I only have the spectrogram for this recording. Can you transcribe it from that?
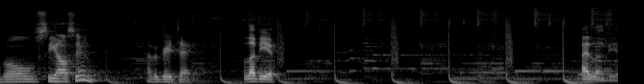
we'll see y'all soon. Have a great day. Love you. I love you.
